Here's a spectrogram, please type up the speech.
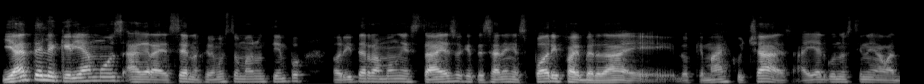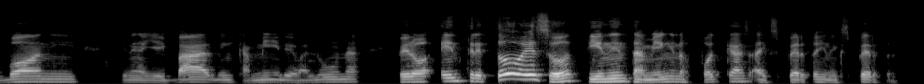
Y antes le queríamos agradecer, nos queremos tomar un tiempo. Ahorita, Ramón, está eso que te sale en Spotify, ¿verdad? Eh, lo que más escuchas. Ahí algunos tienen a Bad Bunny, tienen a J Balvin, Camille, Baluna. Pero entre todo eso, tienen también en los podcasts a expertos e inexpertos.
